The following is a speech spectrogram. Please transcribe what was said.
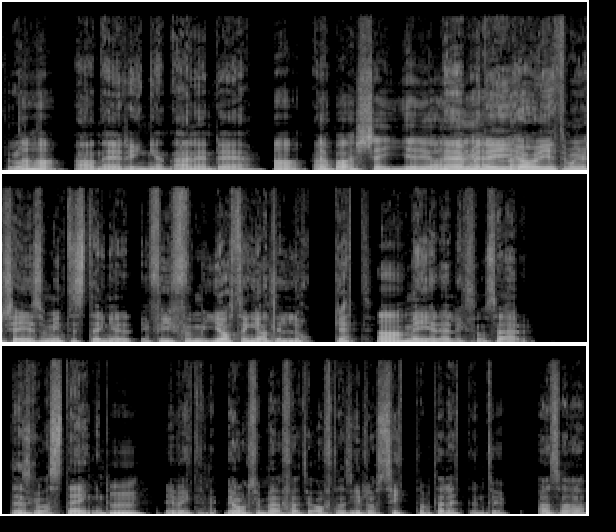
Förlåt. aha, Ja, nej, ringen. Ja, nej, det, ja. Ja. Jag bara, tjejer gör nej inte men det det, heller. jag har jättemånga tjejer som inte stänger, för, för mig- jag stänger alltid locket. Ja. För mig är det liksom så här. den ska vara stängd. Mm, Det är viktigt. för mig. Det är också bara för att jag oftast gillar att sitta på toaletten, typ. Alltså,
